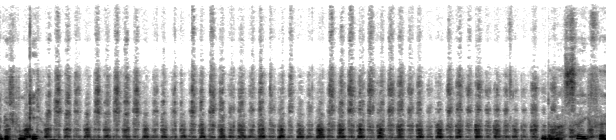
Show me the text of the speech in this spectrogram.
dwie świnki. dwa sejfy.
